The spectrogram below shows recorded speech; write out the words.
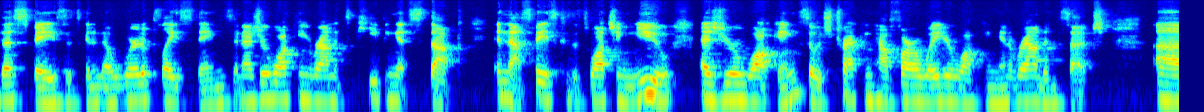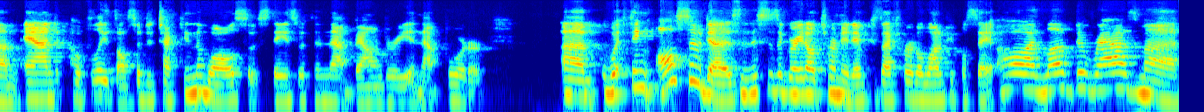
the space. It's gonna know where to place things, and as you're walking around, it's keeping it stuck in that space because it's watching you as you're walking. So it's tracking how far away you're walking and around and such. Um, and hopefully it's also detecting the walls so it stays within that boundary and that border. Um, what Thyng also does, and this is a great alternative because I've heard a lot of people say, oh, I loved Aurasma.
